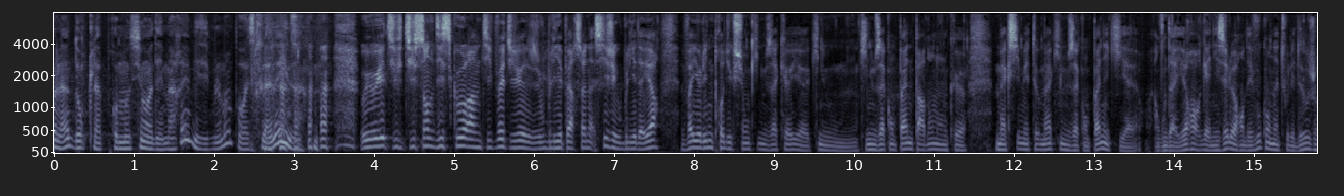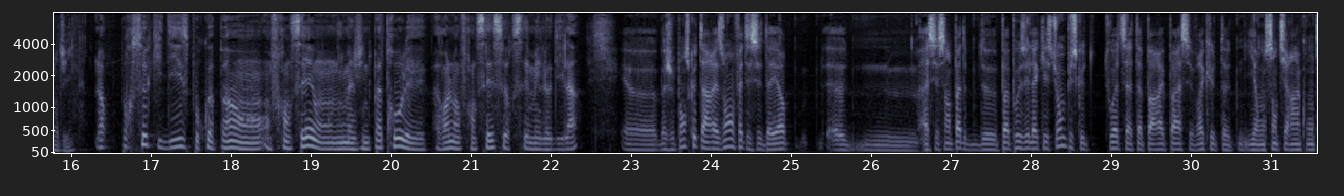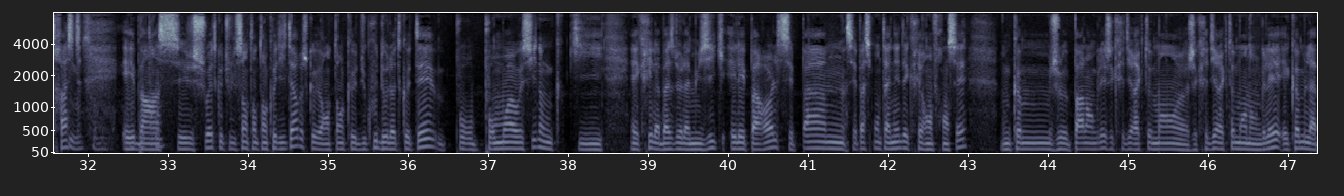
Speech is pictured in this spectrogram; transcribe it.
Voilà, donc la promotion a démarré visiblement pour Esplanade. oui, oui, tu, tu, sens le discours un petit peu. J'ai oublié personne. Si, j'ai oublié d'ailleurs Violine Production qui nous accueille, euh, qui nous, qui nous accompagne, pardon. Donc euh, Maxime et Thomas qui nous accompagnent et qui ont d'ailleurs organisé le rendez-vous qu'on a tous les deux aujourd'hui. Alors pour ceux qui disent pourquoi pas en, en français, on n'imagine pas trop les paroles en français sur ces mélodies-là. Euh, bah, je pense que tu as raison en fait et c'est d'ailleurs euh, assez sympa de ne pas poser la question puisque toi ça t'apparaît pas. C'est vrai que on sentirait un contraste. Et ben c'est chouette que tu le sentes en tant qu'auditeur parce que en tant que du coup de l'autre côté pour pour moi aussi donc qui écrit la base de la musique et les paroles c'est pas c'est pas spontané d'écrire en français. Donc comme je parle anglais j'écris directement euh, j'écris directement en anglais. Et comme la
